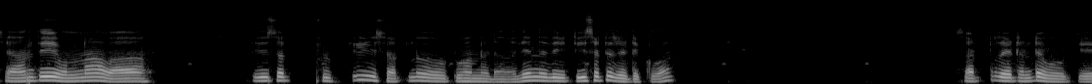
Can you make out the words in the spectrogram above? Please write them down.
శాంతి ఉన్నావా? టీ షర్ట్ ఫిఫ్టీ షర్ట్లు టూ హండ్రెడ్. అదేంది అది టీ షర్ట్ రేట్ ఎక్కువ? షర్ట్ రేట్ అంటే ఓకే.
